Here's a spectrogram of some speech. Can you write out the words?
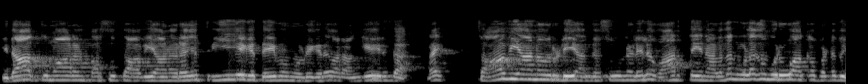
பிதா குமாரன் பரிசுத்த ஆவியானவராக திரியேக தெய்வம் அப்படிங்கிறவர் அங்கே இருந்தார். ரைட் ஆவியானவருடைய அந்த சூழ்நிலையில வார்த்தையினாலதான் உலகம் உருவாக்கப்பட்டது.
